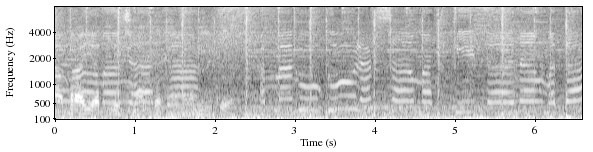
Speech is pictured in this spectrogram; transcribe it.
Sarap magbalik mga triathletes na to, mga amigo. At magugulat sa makita ng mata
